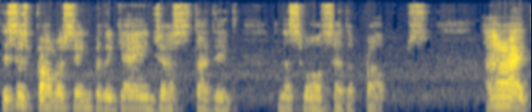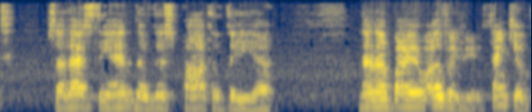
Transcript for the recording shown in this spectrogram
This is promising, but again, just studied in a small set of problems. All right, so that's the end of this part of the uh, nanobio overview. Thank you.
